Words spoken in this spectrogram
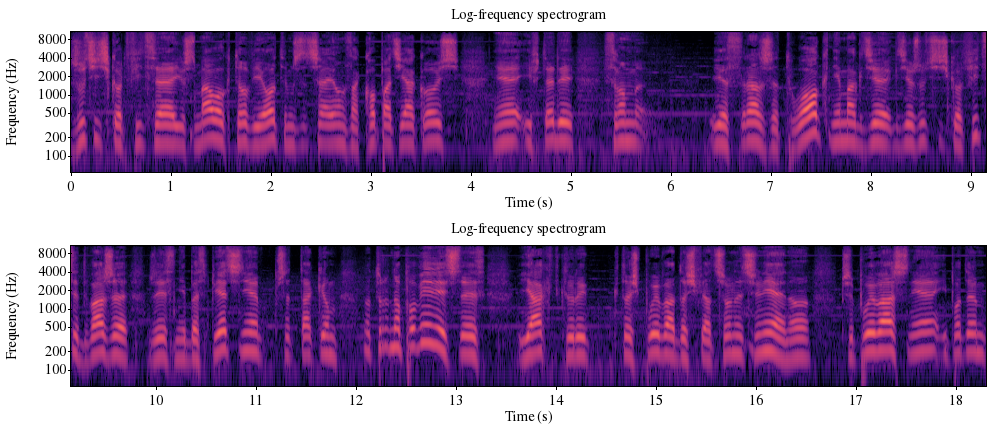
rzucić kotwicę, już mało kto wie o tym, że trzeba ją zakopać jakoś, nie? I wtedy są jest raz, że tłok, nie ma gdzie, gdzie rzucić kotwicy, dwa, że, że jest niebezpiecznie przed taką, no trudno powiedzieć, to jest jacht, który ktoś pływa doświadczony czy nie, no przypływasz, nie, i potem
